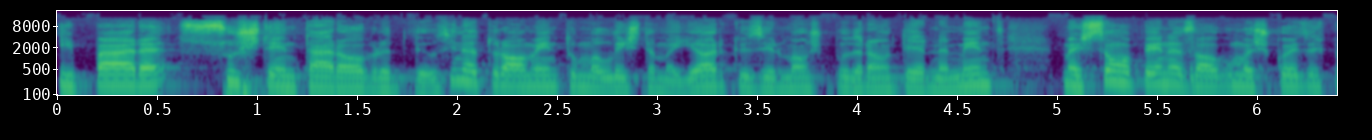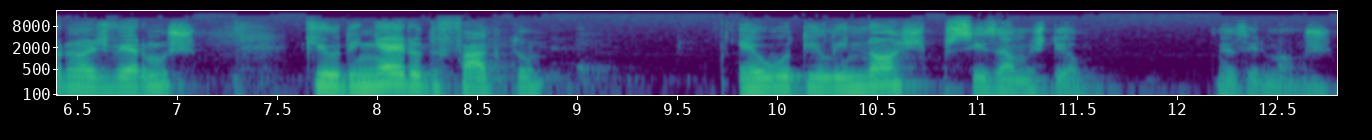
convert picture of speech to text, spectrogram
e para sustentar a obra de Deus. E naturalmente uma lista maior que os irmãos poderão ter na mente, mas são apenas algumas coisas para nós vermos que o dinheiro de facto é útil e nós precisamos dele, meus irmãos.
